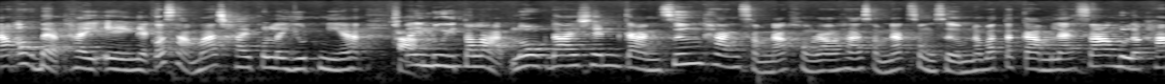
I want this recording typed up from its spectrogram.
นักออกแบบไทยเองเนี่ยก็สามารถใช้กลยุทธ์เนี้ยค่ะไปลุยตลาดโลกได้เช่นกัน ซึ่งทางสำนักของเรานะคะสำนักส่งเสริมนวัตกรรม และสร้างมูลค่า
